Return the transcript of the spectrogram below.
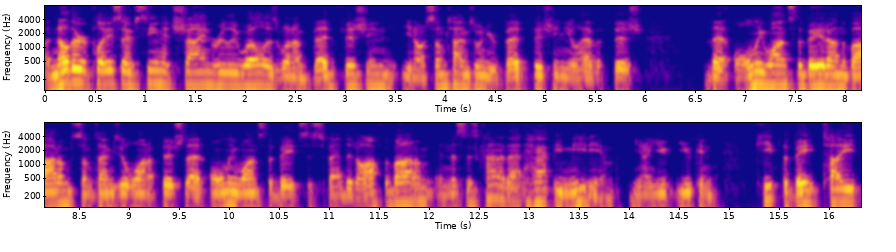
Another place I've seen it shine really well is when I'm bed fishing. You know, sometimes when you're bed fishing, you'll have a fish that only wants the bait on the bottom. Sometimes you'll want a fish that only wants the bait suspended off the bottom. And this is kind of that happy medium. You know, you, you can keep the bait tight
